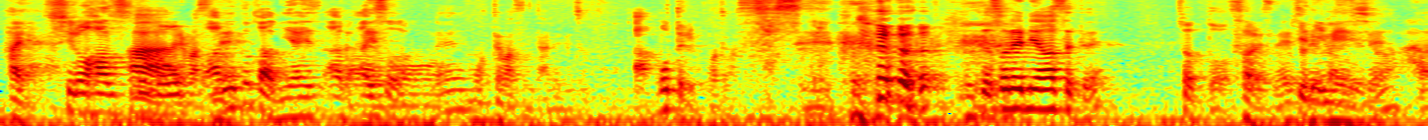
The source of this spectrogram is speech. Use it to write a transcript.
はいはい。白半袖のあ,、あーありますね。れとか似合いあれ合いそうだもんね。持ってますんであれでちょっあ持ってる？持ってます。さすが。それに合わせてちょっとそうですね。イメージは。はい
